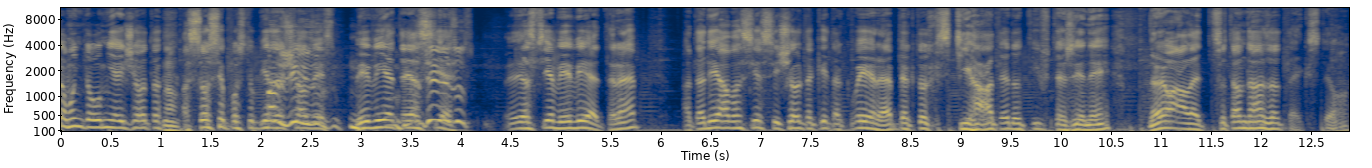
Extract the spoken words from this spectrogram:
A oni to uměli, že jo? To, No. A z toho se postupně začal vyvíjet, jasně, jasně vyvíjet rap. A tady já vlastně slyšel taky takový rap, jak to stíháte do té vteřiny. No jo, ale co tam dá za text, jo?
